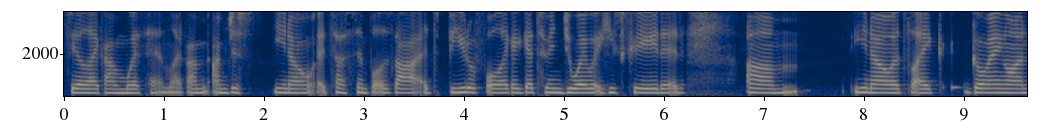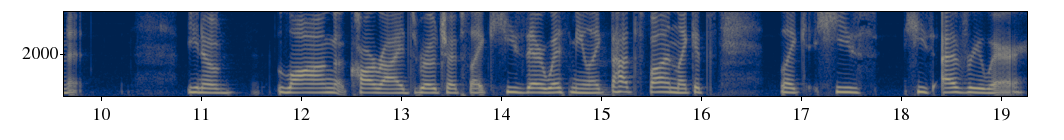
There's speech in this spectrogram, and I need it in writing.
feel like I'm with him. Like I'm I'm just, you know, it's as simple as that. It's beautiful. Like I get to enjoy what he's created. Um, you know, it's like going on, you know, long car rides, road trips. Like he's there with me. Like that's fun. Like it's like he's he's everywhere.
